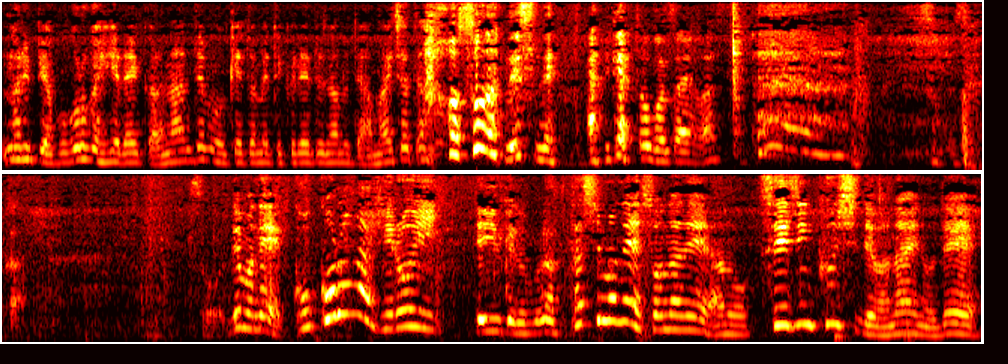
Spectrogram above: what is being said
のりぴは心が広いから何でも受け止めてくれるなので甘えちゃって あそうなんですね。ありがとうございます。そうか。そう。かそうでもね心が広いっていうけど私もねそんなねあの成人君子ではないので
